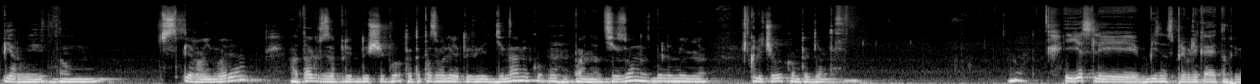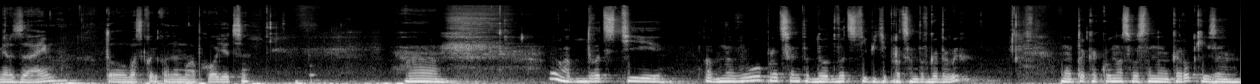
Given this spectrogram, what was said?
первые там, с 1 января, а также за предыдущий год. Это позволяет увидеть динамику, угу. понять сезонность более-менее ключевых контрагентов. Вот. И если бизнес привлекает, например, займ, то во сколько он ему обходится? А, от 21% до 25% годовых. Но так как у нас в основном короткие займы,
